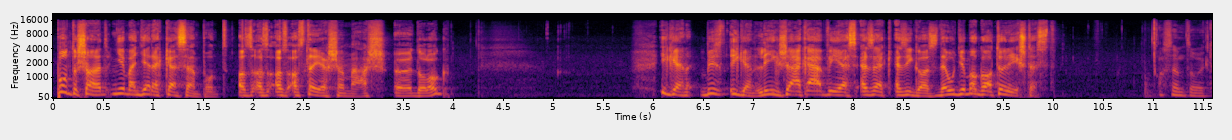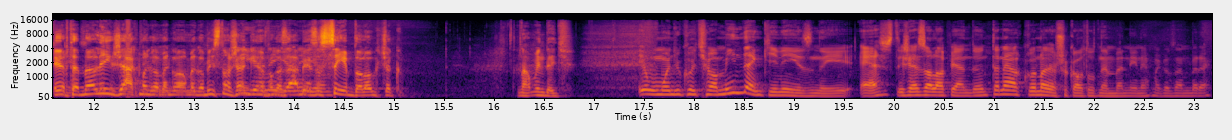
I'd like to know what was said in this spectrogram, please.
pontosan, hát nyilván gyerekkel szempont, az, az, az, az teljesen más ö, dolog. Igen, biz, igen, légzsák, AVS, ezek, ez igaz, de ugye maga a törésteszt. Azt nem tudom, hogy Érted, mert a légzsák, meg a, meg a, meg a biztonsági, Igen, meg az ABS, igen. az szép dolog, csak na mindegy. Jó, mondjuk, hogyha mindenki nézné ezt, és ez alapján döntene, akkor nagyon sok autót nem vennének meg az emberek.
